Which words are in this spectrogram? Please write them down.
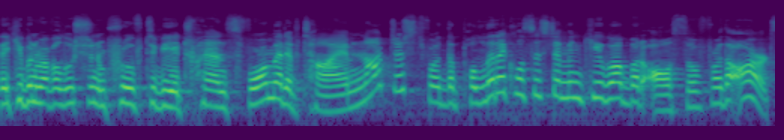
The Cuban Revolution proved to be a transformative time, not just for the political system in Cuba, but also for the arts.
